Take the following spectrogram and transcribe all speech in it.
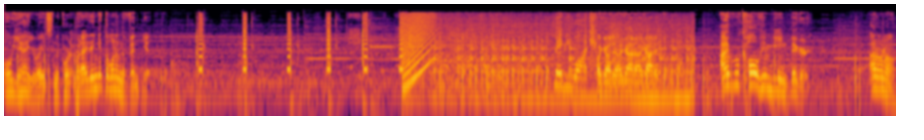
Oh yeah, you're right. It's in the corner, but I didn't get the one in the vent yet. Baby watch. I got it. I got it. I got it. I recall him being bigger. I don't know.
